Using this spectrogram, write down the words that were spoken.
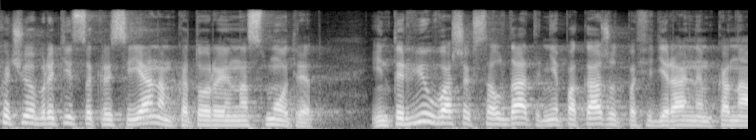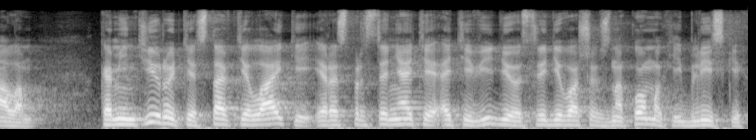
Хочу обратиться к россиянам, которые нас смотрят. Интервью ваших солдат не покажут по федеральным каналам. Комментируйте, ставьте лайки и распространяйте эти видео среди ваших знакомых и близких,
